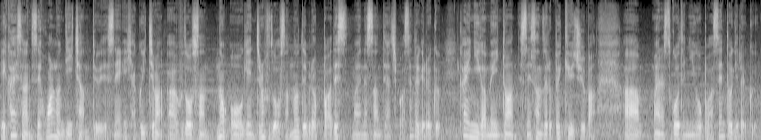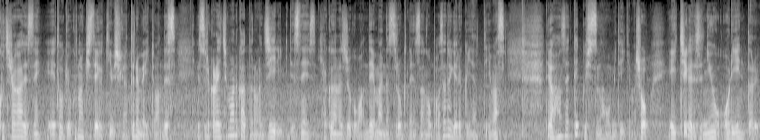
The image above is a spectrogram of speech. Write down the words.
えー、下位3位はですね、ホアンロン D ちゃんというですね、101番あ不動産の、現地の不動産のデベロッパーです。マイナス3.8%下落。下位2がメイトアンですね、3690番。あマイナス5.25%下落。こちらがですね、当局の規制が厳しくなっているメイトワンです。それから一番悪かったのがジーリーですね、175番でマイナス6.35%下落になっています。では、反戦テック指数の方を見ていきましょう。1位がですね、ニューオリエンタル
